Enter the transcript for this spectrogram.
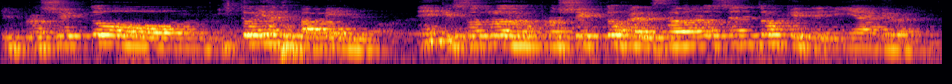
el proyecto Historias de Papel, ¿eh? que es otro de los proyectos realizados en los centros que tenía que ver.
